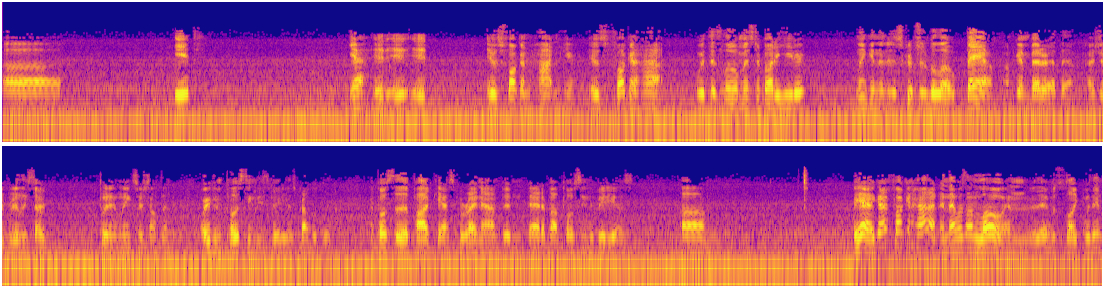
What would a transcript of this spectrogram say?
Uh, it, yeah, it, it it it was fucking hot in here. It was fucking hot with this little Mr. Buddy heater. Link in the description below. Bam! I'm getting better at that. I should really start putting links or something, or even posting these videos. Probably. I posted the podcast, but right now I've been bad about posting the videos. Um, yeah, it got fucking hot, and that was on low, and it was like within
